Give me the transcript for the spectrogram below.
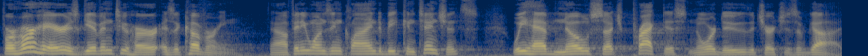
For her hair is given to her as a covering. Now, if anyone's inclined to be contentious, we have no such practice, nor do the churches of God.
